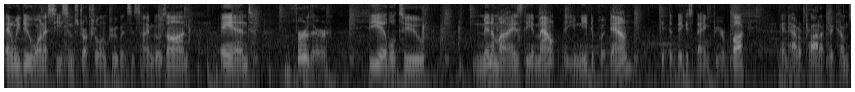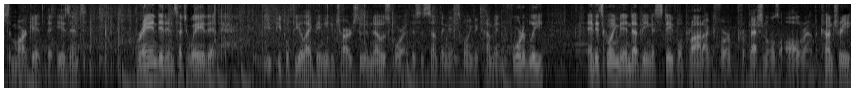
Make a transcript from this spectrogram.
And we do want to see some structural improvements as time goes on. And further, be able to minimize the amount that you need to put down, get the biggest bang for your buck, and have a product that comes to market that isn't branded in such a way that people feel like they need to charge through the nose for it. This is something that's going to come in affordably and it's going to end up being a staple product for professionals all around the country.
